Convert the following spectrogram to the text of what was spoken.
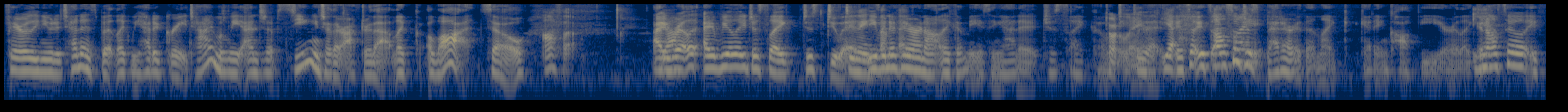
fairly new to tennis, but like we had a great time, and we ended up seeing each other after that, like a lot. So awesome. I really, I really just like just do it, Doing even if something. you're not like amazing at it. Just like go Totally. do Do it. it. Yeah. it's it's That's also why- just better than like getting coffee or like, and also if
